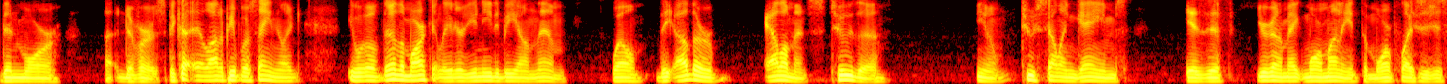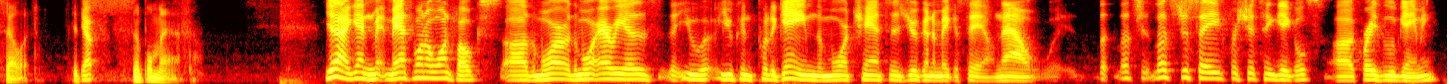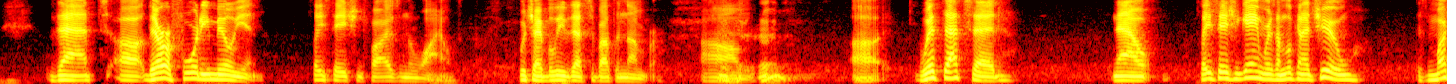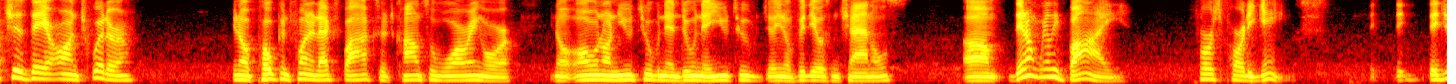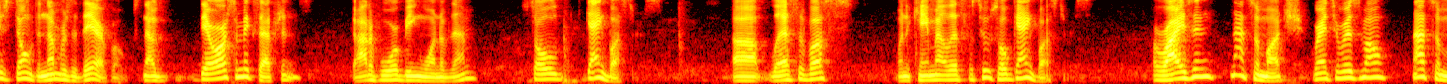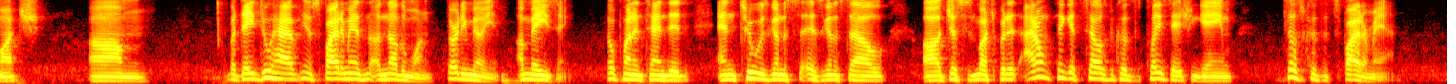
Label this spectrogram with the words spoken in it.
been more uh, diverse because a lot of people are saying like, well, if they're the market leader, you need to be on them. Well, the other elements to the, you know, to selling games is if you're going to make more money the more places you sell it. It's yep. simple math. Yeah, again, math 101 folks. Uh, the more the more areas that you you can put a game, the more chances you're going to make a sale. Now, let's let's just say for shits and giggles, uh, Crazy Lou Gaming, that uh, there are 40 million PlayStation 5s in the wild, which I believe that's about the number. Um, mm-hmm. uh, with that said, now PlayStation gamers, I'm looking at you. As much as they are on Twitter, you know, poking fun at Xbox or console warring, or you know, going on YouTube and then doing their YouTube, you know, videos and channels, um, they don't really buy first party games. They, they, they just don't. The numbers are there, folks. Now there are some exceptions. God of War being one of them, sold gangbusters. Uh, Last of Us, when it came out, Last of Us Two sold gangbusters. Horizon, not so much. Gran Turismo, not so much. Um, but they do have, you know, Spider Man's another one, 30 million. Amazing. No pun intended. And two is gonna is gonna sell uh, just as much. But it, I don't think it sells because it's a PlayStation game. It sells because it's Spider Man.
